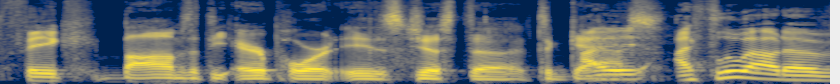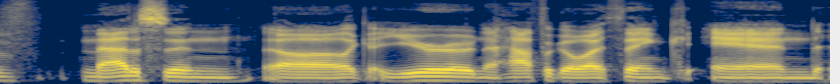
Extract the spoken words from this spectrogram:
fake bombs at the airport is just uh, it's a I, gas. I flew out of Madison uh, like a year and a half ago, I think, and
